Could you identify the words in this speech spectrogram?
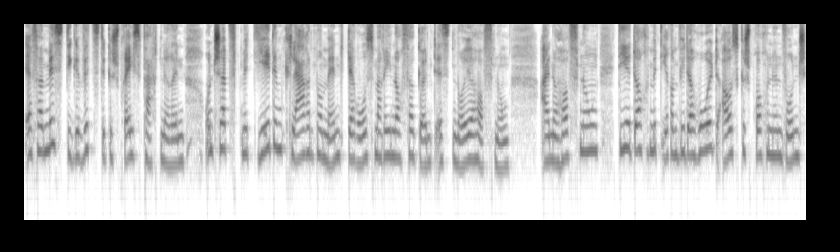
Er vermisst die gewitzte Gesprächspartnerin und schöpft mit jedem klaren Moment, der Rosmarie noch vergönnt ist, neue Hoffnung. Eine Hoffnung, die jedoch mit ihrem wiederholt ausgesprochenen Wunsch,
